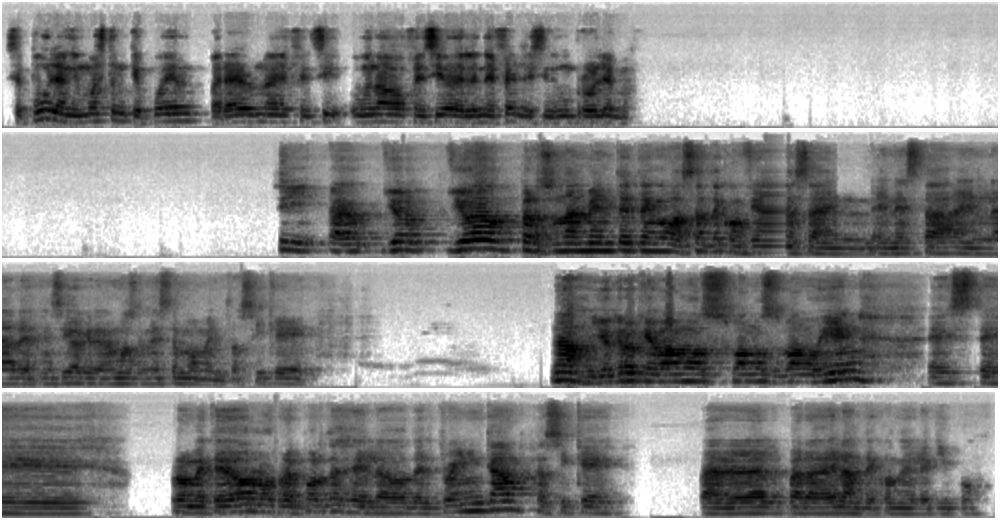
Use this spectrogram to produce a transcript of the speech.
se pulan y muestran que pueden parar una, una ofensiva del NFL sin ningún problema. Sí, uh, yo, yo personalmente tengo bastante confianza en, en, esta, en la defensiva que tenemos en este momento, así que no, yo creo que vamos, vamos, vamos bien. Este, prometedor los reportes de del training camp, así que para, para adelante con el equipo.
